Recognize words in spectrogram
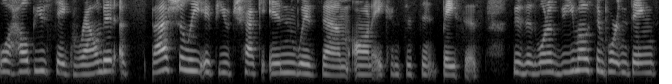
will help you stay grounded, especially if you check in with them on a consistent basis. This is one of the most important things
